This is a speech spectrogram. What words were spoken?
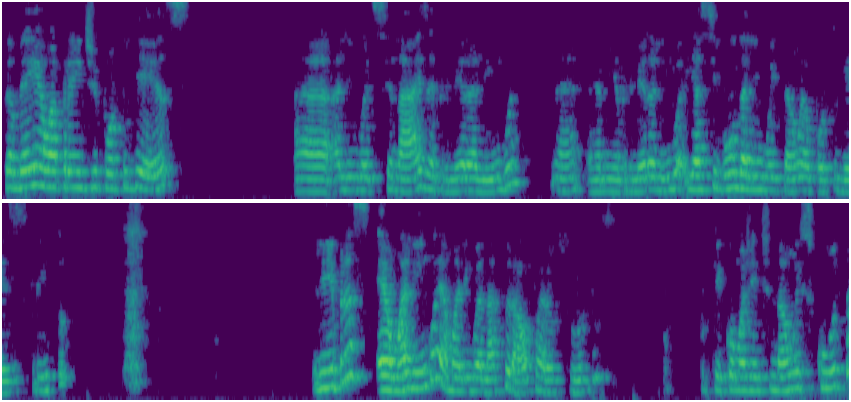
Também eu aprendi português, a, a língua de sinais, é a primeira língua, né? É a minha primeira língua, e a segunda língua, então, é o português escrito. Libras é uma língua, é uma língua natural para os surdos, porque como a gente não escuta,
